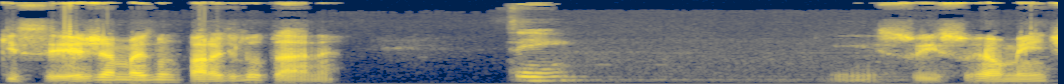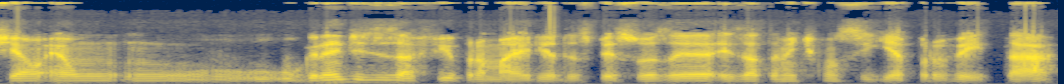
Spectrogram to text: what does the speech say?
que seja, mas não para de lutar, né? Sim. Isso, isso realmente é, é um, um, o grande desafio para a maioria das pessoas é exatamente conseguir aproveitar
